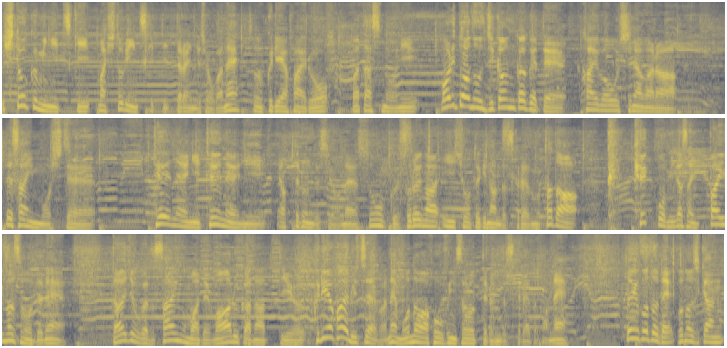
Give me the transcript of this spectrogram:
一組につき、まあ、一人につきって言ったらいいんでしょうかね。そのクリアファイルを渡すのに割とあの時間かけて会話をしながらでサインもして丁寧に丁寧にやってるんですよね。すごくそれが印象的なんですけれどもただ結構皆さんいっぱいいますのでね大丈夫かな？最後まで回るかなっていうクリアファイル自体はね物は豊富に揃ってるんですけれどもね。ということでこの時間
